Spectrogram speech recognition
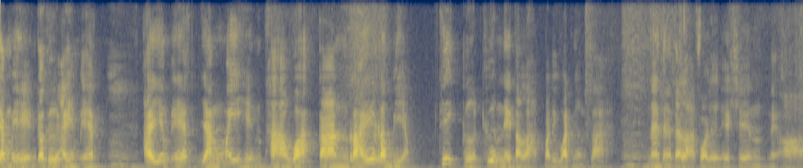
ยังไม่เห็นก็คือ IMF อืม IMF ยังไม่เห็นภาวะการไร้ระเบียบที่เกิดขึ้นในตลาดปริวัติเงินตราอืมในในตลาด foreign exchange ในอ่า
